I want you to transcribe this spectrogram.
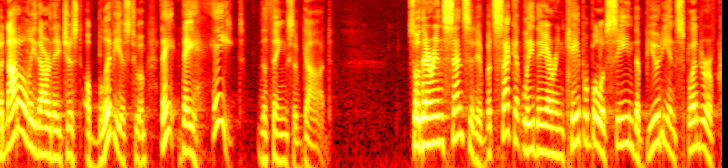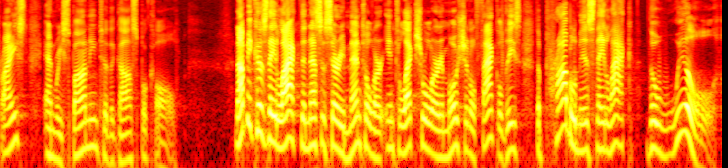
But not only are they just oblivious to Him, they, they hate the things of God. So they're insensitive. But secondly, they are incapable of seeing the beauty and splendor of Christ and responding to the gospel call. Not because they lack the necessary mental or intellectual or emotional faculties, the problem is they lack the will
